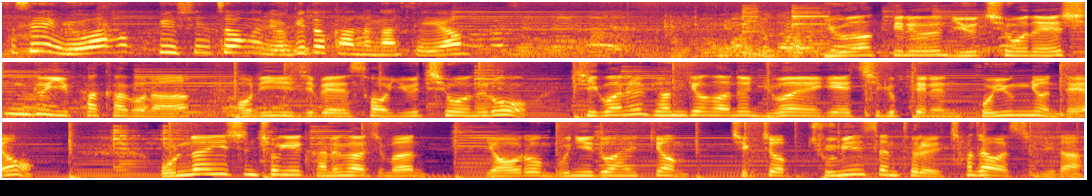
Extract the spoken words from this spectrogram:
선생님 유아 학비 신청은 여기도 가능하세요? 유학비는 유치원에 신규 입학하거나 어린이집에서 유치원으로 기관을 변경하는 유아에게 지급되는 보육료인데요. 온라인 신청이 가능하지만 여러 문의도 할 겸 직접 주민센터를 찾아왔습니다.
